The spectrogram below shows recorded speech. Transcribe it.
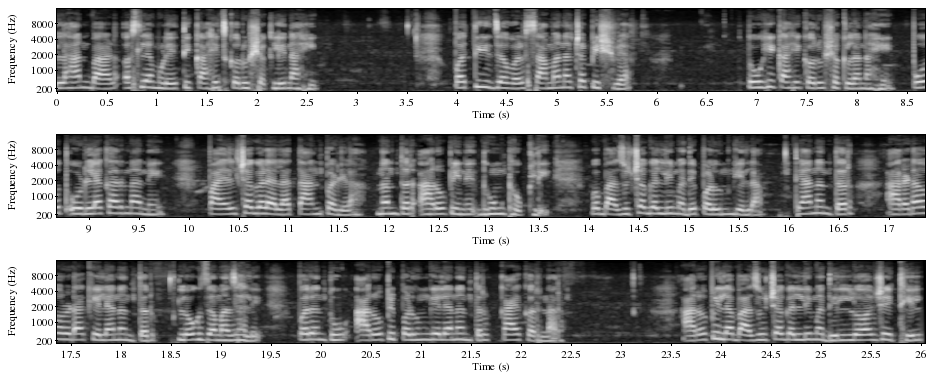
लहान बाळ असल्यामुळे ती काहीच करू शकली नाही. पतीजवळ सामानाच्या पिशव्या तोही काही करू शकला नाही. पोत ओढल्याकारणाने पायलच्या गळ्याला ताण पडला. नंतर आरोपीने धूम ठोकली व बाजूच्या गल्लीमध्ये पळून गेला. त्यानंतर आरडाओरडा केल्यानंतर लोक जमा झाले. परंतु आरोपी पळून गेल्यानंतर काय करणार? आरोपीला बाजूच्या गल्लीमधील लॉज येथील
